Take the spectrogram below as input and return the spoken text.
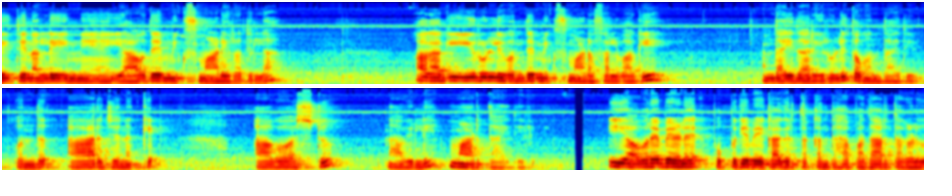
ರೀತಿಯಲ್ಲಿ ಇನ್ನೇ ಯಾವುದೇ ಮಿಕ್ಸ್ ಮಾಡಿರೋದಿಲ್ಲ. ಹಾಗಾಗಿ ಈರುಳ್ಳಿ ಒಂದೇ ಮಿಕ್ಸ್ ಮಾಡೋ ಸಲುವಾಗಿ ಒಂದು ಐದಾರು ಈರುಳ್ಳಿ ತೊಗೊತಾ ಇದ್ದೀವಿ. ಒಂದು ಆರು ಜನಕ್ಕೆ ಆಗುವಷ್ಟು ನಾವಿಲ್ಲಿ ಮಾಡ್ತಾಯಿದ್ದೀವಿ ಈ ಅವರೆಬೇಳೆ ಪಪ್ಪಿಗೆ ಬೇಕಾಗಿರ್ತಕ್ಕಂತಹ ಪದಾರ್ಥಗಳು,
